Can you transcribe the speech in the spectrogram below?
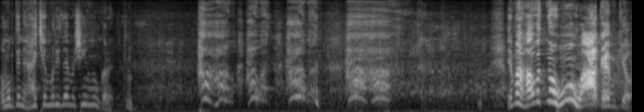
અમુક તેને હાય છે, મરી જાય સિંહ શું કરે. એમાં હાવત નો હું વાઘ એમ કયો.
